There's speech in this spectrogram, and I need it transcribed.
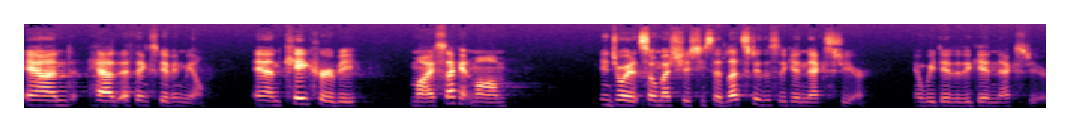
and had a Thanksgiving meal. And Kay Kirby, my second mom, enjoyed it so much she, she said, Let's do this again next year. And we did it again next year,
